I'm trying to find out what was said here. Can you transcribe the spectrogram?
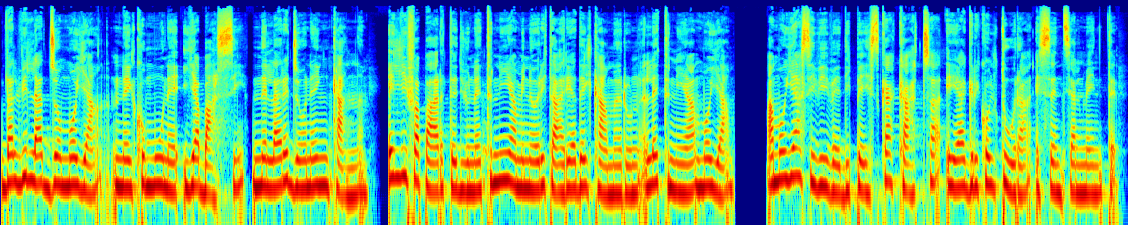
dal villaggio Moya, nel comune Yabassi, nella regione Incan. Egli fa parte di un'etnia minoritaria del Camerun, l'etnia Moya. A Moya si vive di pesca, caccia e agricoltura essenzialmente.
